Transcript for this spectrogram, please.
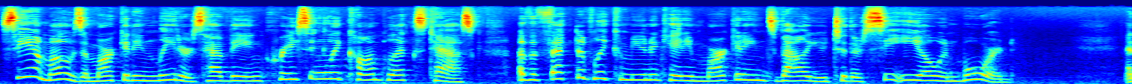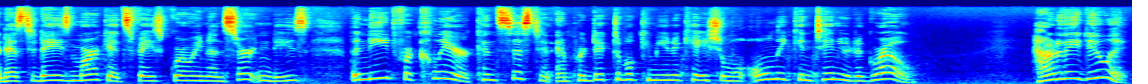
CMOs and marketing leaders have the increasingly complex task of effectively communicating marketing's value to their CEO and board. And as today's markets face growing uncertainties, the need for clear, consistent, and predictable communication will only continue to grow. How do they do it?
